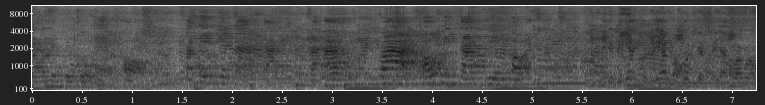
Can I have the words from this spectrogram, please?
กาซเรือนกระจกของประเทศเวียดนามกันนะคะว่าเขามีการเตรียมพร้อมเดี๋ยวไปย่างเดี๋ยวไปย่างเขาก็เขียนสัญญาความเรา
